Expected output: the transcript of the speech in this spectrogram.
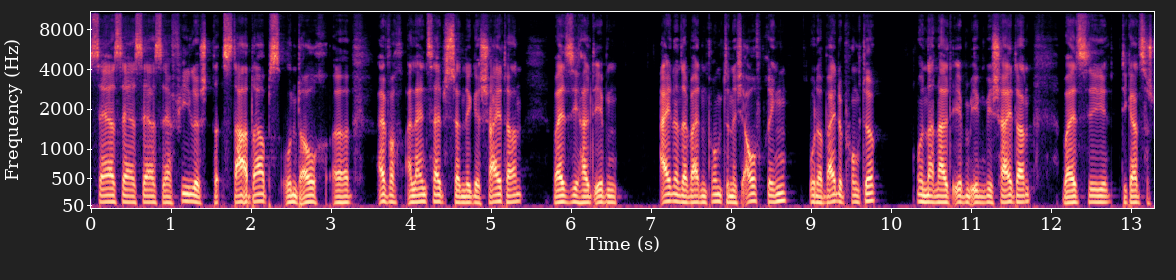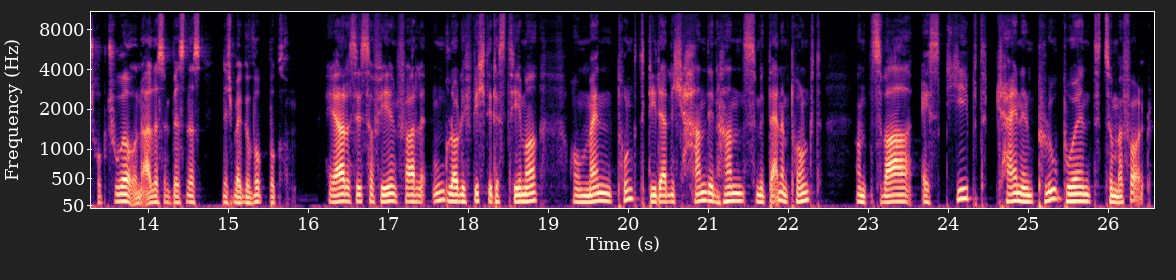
sehr, sehr, sehr, sehr viele Startups und auch äh, einfach allein Selbstständige scheitern, weil sie halt eben einen der beiden Punkte nicht aufbringen oder beide Punkte und dann halt eben irgendwie scheitern, weil sie die ganze Struktur und alles im Business nicht mehr gewuppt bekommen. Ja, das ist auf jeden Fall ein unglaublich wichtiges Thema. Und mein Punkt geht eigentlich Hand in Hand mit deinem Punkt. Und zwar, es gibt keinen Blueprint zum Erfolg.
